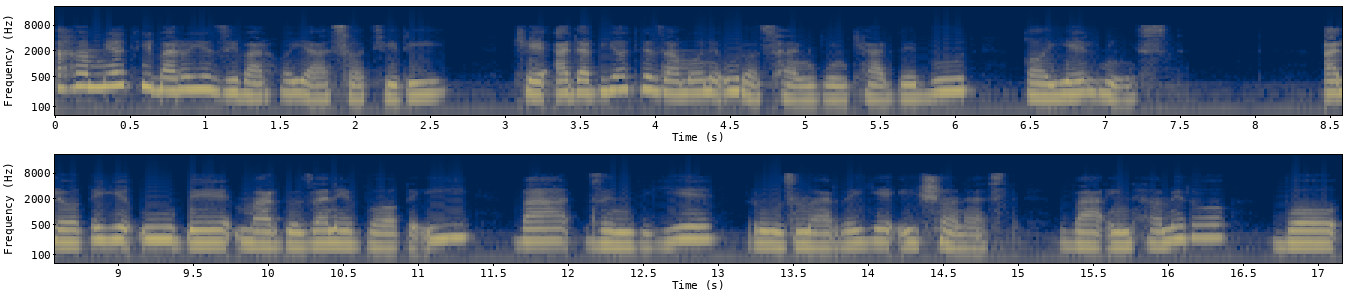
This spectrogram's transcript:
اهمیتی برای زیورهای اساتیری که ادبیات زمان او را سنگین کرده بود قایل نیست. علاقه او به مرد و زن واقعی و زندگی روزمره ایشان است. و این همه را با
